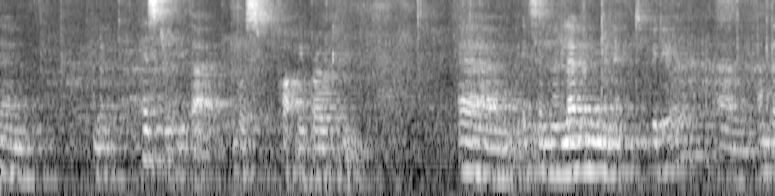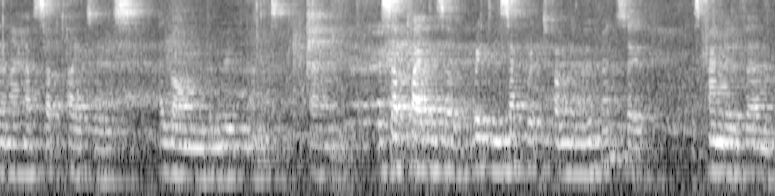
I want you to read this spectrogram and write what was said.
um, kind of history that was partly broken. Um, it's an 11 minute video, um, and then I have subtitles along the movement. Um, the subtitles are written separate from the movement, so it's kind of um,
